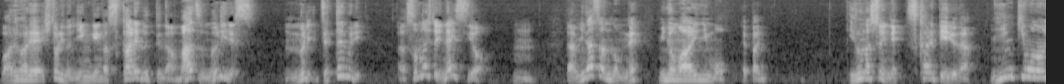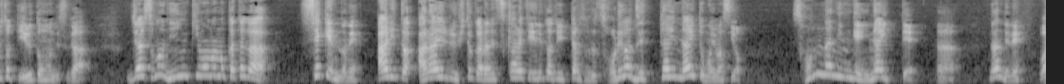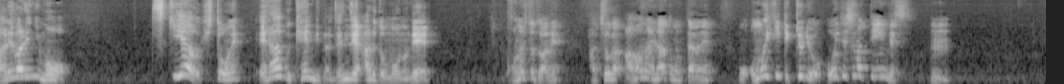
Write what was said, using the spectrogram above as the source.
我々一人の人間が好かれるっていうのはまず無理です。無理。絶対無理。そんな人いないっすよ。うん。皆さんのね身の回りにもやっぱいろんな人にね好かれているような人気者の人っていると思うんですがじゃあその人気者の方が世間のねありとあらゆる人からね好かれているかといったらそれそれは絶対ないと思いますよ。そんな人間いないって。うん。なんでね我々にも付き合う人をね選ぶ権利が全然あると思うのでこの人とはね波長が合わないなと思ったらねもう思い切って距離を置いてしまっていいんです。うん。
